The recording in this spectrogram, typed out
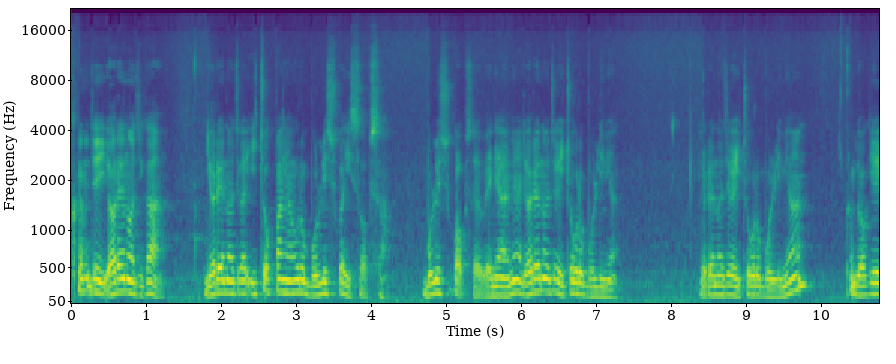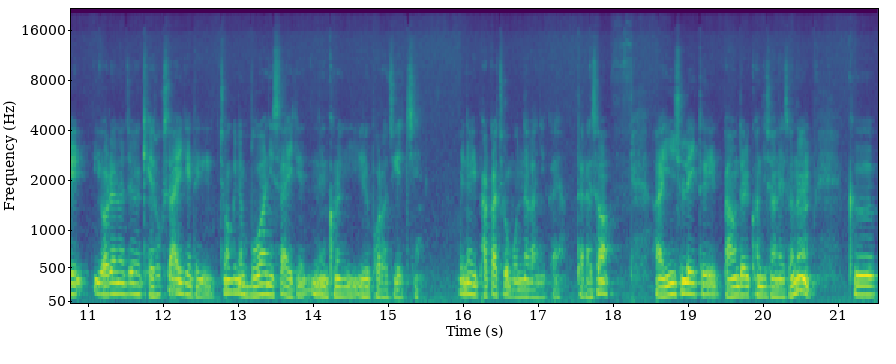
그럼 이제 열 에너지가 열 에너지가 이쪽 방향으로 몰릴 수가 있어 없어? 몰릴 수가 없어요. 왜냐하면 열 에너지가 이쪽으로 몰리면 열 에너지가 이쪽으로 몰리면 그럼 여기에 열 에너지가 계속 쌓이게 되겠죠. 그냥 무한히 쌓이는 그런 일이 벌어지겠지. 왜냐면 이 바깥으로 못 나가니까요. 따라서 아, 인슐레이트 바운더리 컨디션에서는 그,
